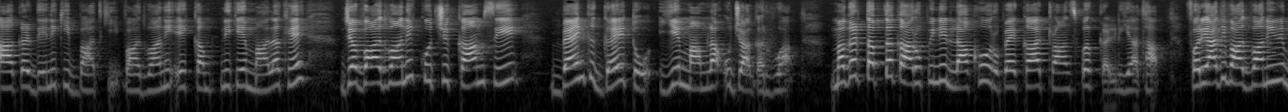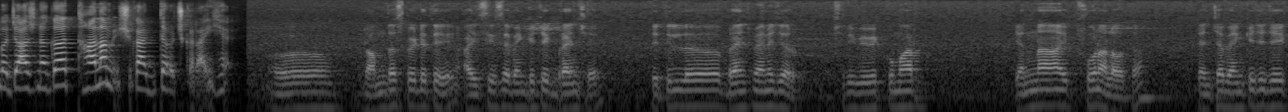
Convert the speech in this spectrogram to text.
आकर देने की बात की। वाधवानी एक कंपनी के मालक हैं। जब वाधवानी कुछ काम से बैंक गए तो ये मामला उजागर हुआ मगर तब तक आरोपी ने लाखों रुपए का ट्रांसफर कर लिया था। फरियादी वाधवानी ने बजाज नगर थाना में शिकायत दर्ज कराई है। रामदास रामदासपेठ येथे आय सी एस आय बँकेची एक ब्रँच आहे तेथील ब्रँच मॅनेजर श्री विवेक कुमार यांना एक फोन आला होता। त्यांच्या बँकेचे जे एक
